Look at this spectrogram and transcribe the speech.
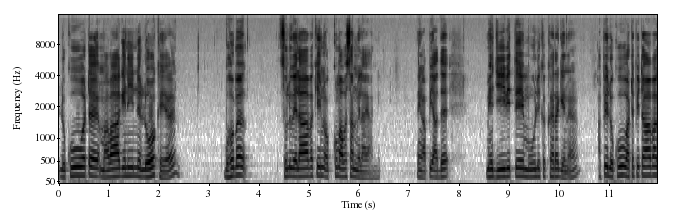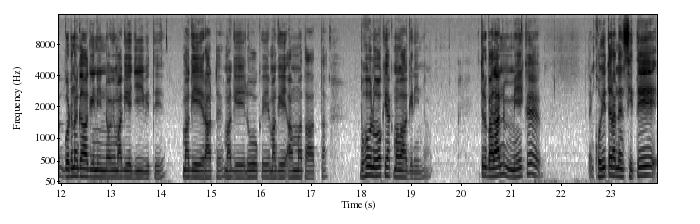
ලකුවට මවාගෙන ඉන්න ලෝකය බොහොම සුළු වේලාවකින් ඔක්කොම අවසන් වෙලා යන්නේ. දැන් අපි අද මේ ජීවිතේ මූලික කරගෙන අපේ ලොකු වටපිටාවක් ගොඩනගාගෙන ඉන්නවා මගේ ජීවිතය, මගේ රට, මගේ ලෝකය, මගේ අම්මා තාත්තා බොහෝ ලෝකයක් මවාගෙන ඉන්නවා. ඒතර බලන්න මේක දැන් කොයිතරම් දැන් සිතේ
